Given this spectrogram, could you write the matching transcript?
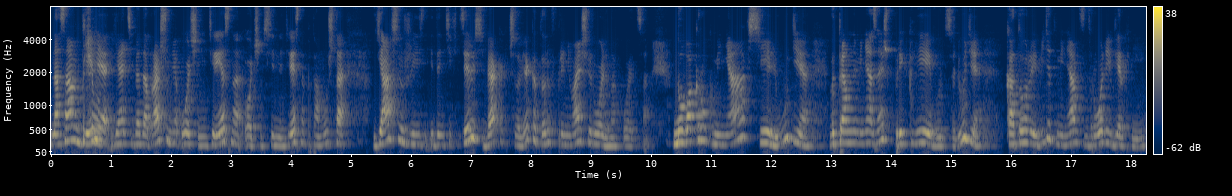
На самом Почему? деле я тебя допрашиваю, мне очень интересно, очень сильно интересно, потому что я всю жизнь идентифицирую себя как человек, который в принимающей роли находится. Но вокруг меня все люди, вот прям на меня, знаешь, приклеиваются люди, которые видят меня в роли верхней.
